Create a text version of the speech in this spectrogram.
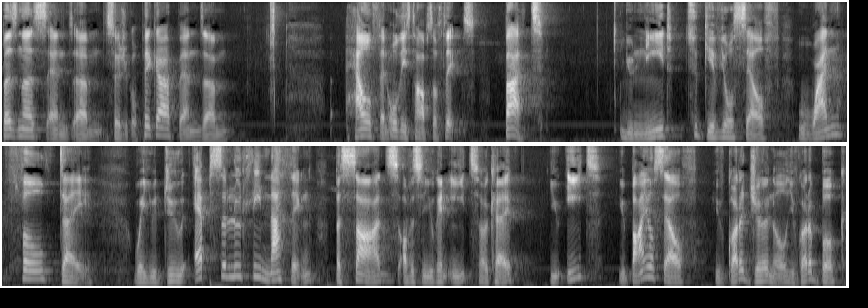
business and um, surgical pickup and um, health and all these types of things. But you need to give yourself one full day where you do absolutely nothing besides, obviously, you can eat, okay? You eat, you buy yourself, you've got a journal, you've got a book,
